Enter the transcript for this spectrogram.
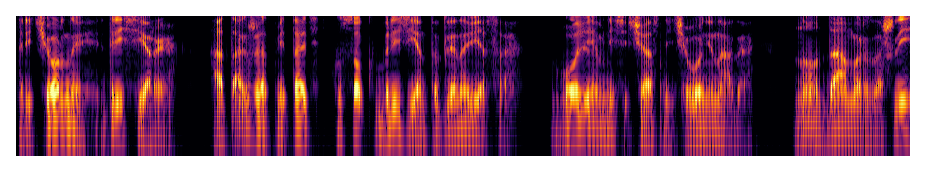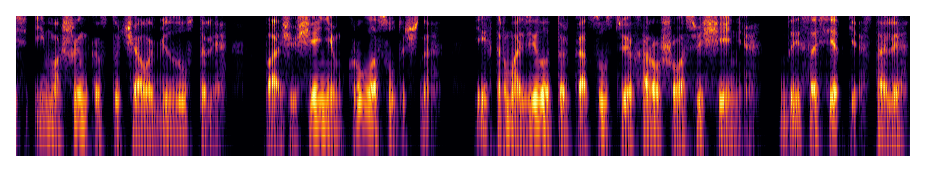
три черные и три серые, а также отметать кусок брезента для навеса. Более мне сейчас ничего не надо. Но дамы разошлись, и машинка стучала без устали, по ощущениям круглосуточно. Их тормозило только отсутствие хорошего освещения, да и соседки стали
